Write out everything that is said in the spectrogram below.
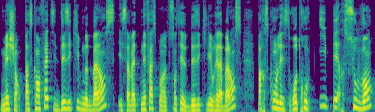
méchants? Parce qu'en fait, ils déséquilibrent notre balance et ça va être néfaste pour notre santé de déséquilibrer la balance parce qu'on les retrouve hyper souvent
